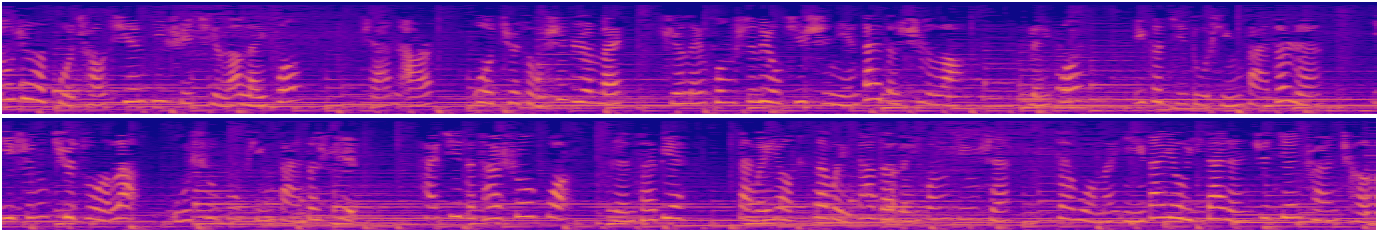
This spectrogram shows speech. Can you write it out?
都热火朝天地学起了雷锋。然而，我却总是认为学雷锋是六七十年代的事了。雷锋，一个极度平凡的人，一生却做了无数不平凡的事。还记得他说过：“人在变，但唯有那伟大的雷锋精神，在我们一代又一代人之间传承。”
